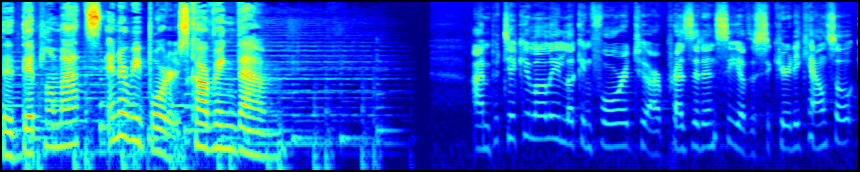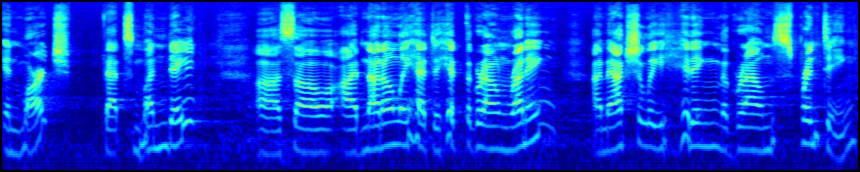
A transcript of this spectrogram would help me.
the diplomats and the reporters covering them. I'm particularly looking forward to our presidency of the Security Council in March. That's Monday. Uh, so I've not only had to hit the ground running, I'm actually hitting the ground sprinting.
